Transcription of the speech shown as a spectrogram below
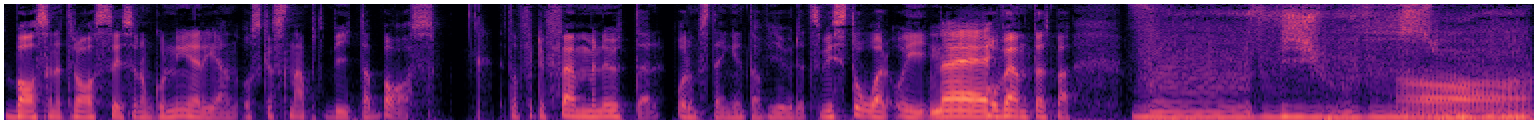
basen är trasig så de går ner igen och ska snabbt byta bas. Det tar 45 minuter och de stänger inte av ljudet. Så vi står och, i, Nej. och väntar så bara... Åh.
